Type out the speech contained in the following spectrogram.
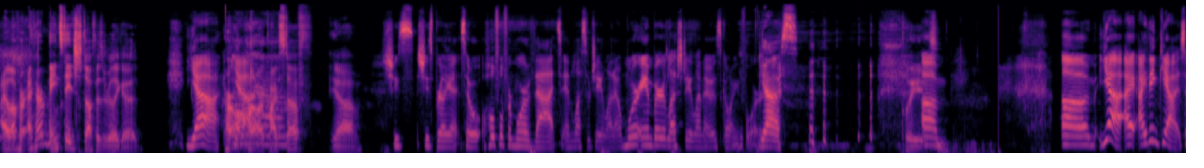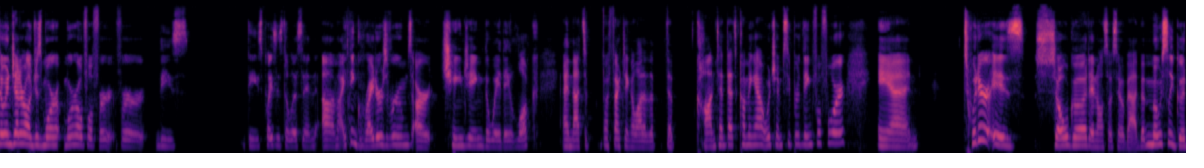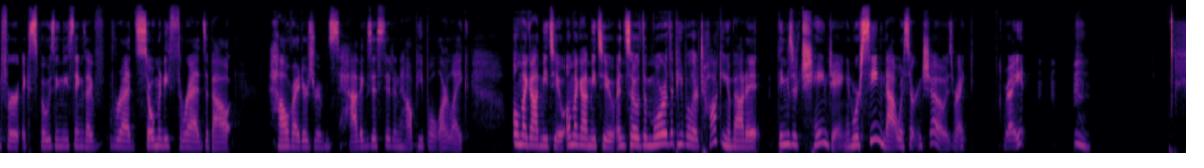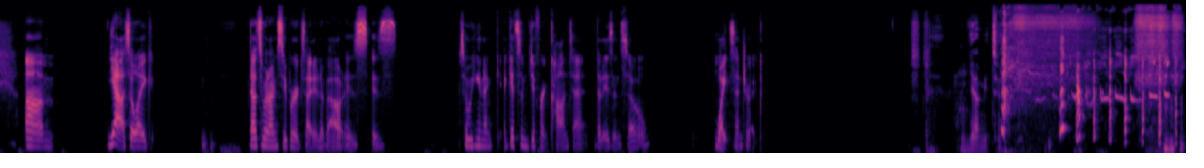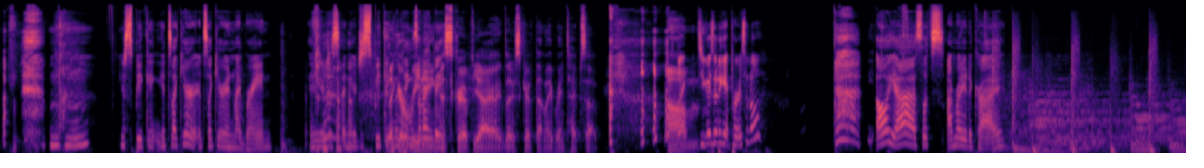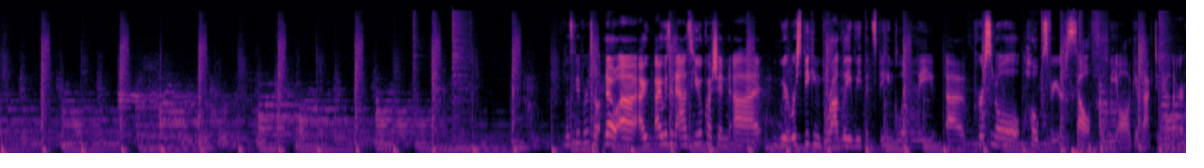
I love her, and her main stage stuff is really good. Yeah, Her yeah. her archive stuff, yeah. She's she's brilliant. So hopeful for more of that and less of Jay Leno. More Amber, less Jay Leno is going forward. Yes. Please, Um. Um. Yeah. I. I think. Yeah. So in general, I'm just more more hopeful for for these these places to listen. Um. I think writers' rooms are changing the way they look, and that's affecting a lot of the the content that's coming out, which I'm super thankful for. And Twitter is so good and also so bad, but mostly good for exposing these things. I've read so many threads about how writers' rooms have existed and how people are like, oh my God, me too. Oh my God, me too. And so the more that people are talking about it, things are changing. And we're seeing that with certain shows, right? Right? um, yeah. So, like, That's what I'm super excited about is is so we can get some different content that isn't so white centric. Yeah, me too. hmm You're speaking. It's like you're. It's like you're in my brain, and you're just and you're just speaking like the you're things that I reading the script. Yeah, the script that my brain types up. Like, Um, do you guys want to get personal? oh yes, let's. I'm ready to cry. Get personal. No, uh, I, I was going to ask you a question. Uh, we're, we're speaking broadly. We've been speaking globally. Uh, personal hopes for yourself when we all get back together,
